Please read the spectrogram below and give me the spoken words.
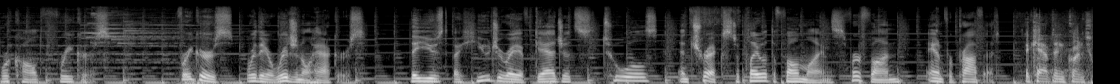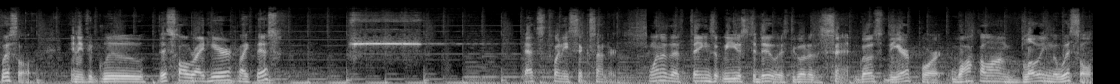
were called phreakers. Phreakers were the original hackers, they used a huge array of gadgets, tools, and tricks to play with the phone lines for fun and for profit. The Captain Crunch whistle. And if you glue this hole right here, like this, that's 2600. One of the things that we used to do is to go to the go to the airport, walk along blowing the whistle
